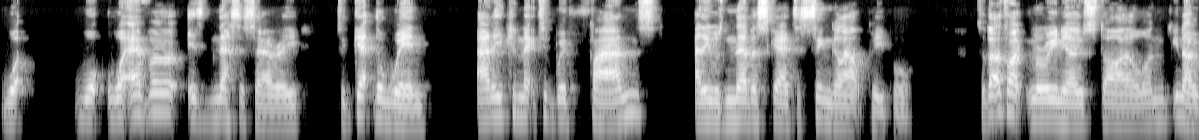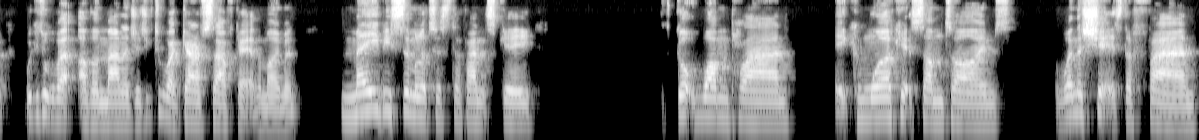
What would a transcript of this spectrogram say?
What what whatever is necessary to get the win, and he connected with fans, and he was never scared to single out people. So that's like Mourinho's style, and you know we could talk about other managers. You can talk about Gareth Southgate at the moment, maybe similar to Stefanski. It's got one plan. It can work it sometimes. When the shit is the fan,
